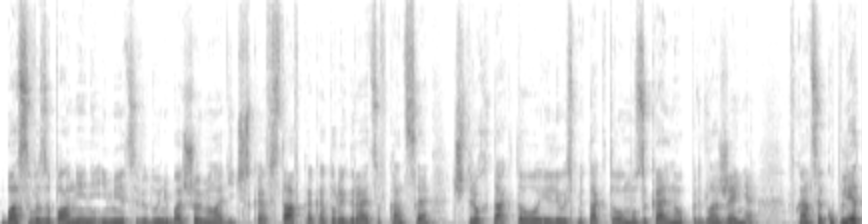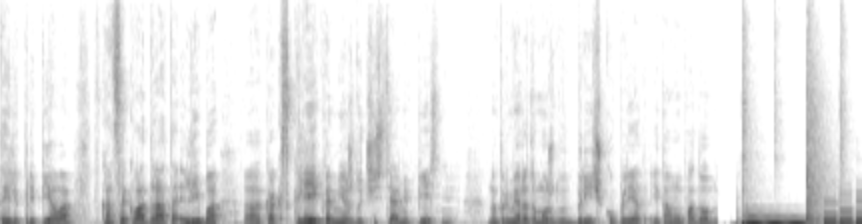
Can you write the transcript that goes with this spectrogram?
басовое заполнение имеется в виду небольшая мелодическая вставка, которая играется в конце четырехтактового или восьмитактового музыкального предложения, в конце куплета или припева, в конце квадрата, либо э, как склейка между частями песни. Например, это может быть бридж, куплет и тому подобное. Как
